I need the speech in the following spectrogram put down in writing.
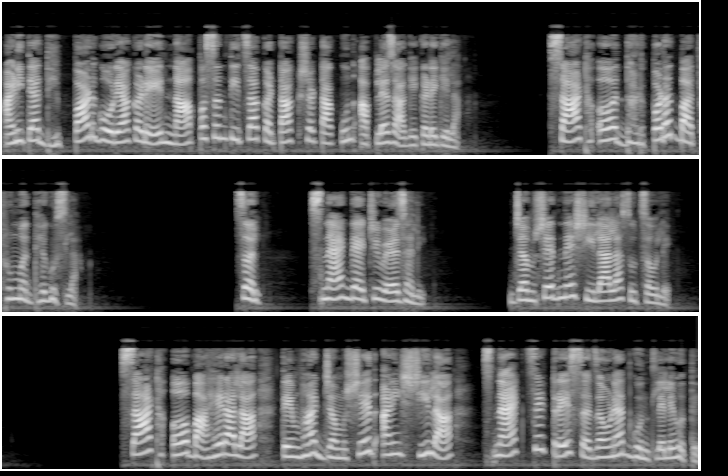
आणि त्या धिप्पाड गोऱ्याकडे नापसंतीचा कटाक्ष टाकून आपल्या जागेकडे गेला. साठ अ धडपडत बाथरूममध्ये घुसला. चल स्नॅक द्यायची वेळ झाली. जमशेदने शीलाला सुचवले. साठ अ बाहेर आला तेव्हा जमशेद आणि शीला स्नॅकचे ट्रे सजवण्यात गुंतलेले होते.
